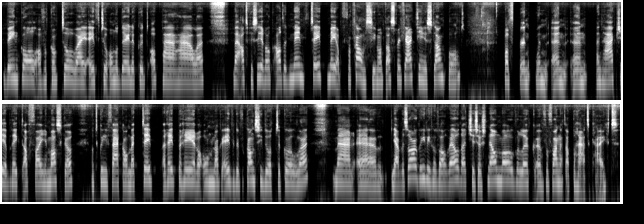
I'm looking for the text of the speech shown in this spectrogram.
winkel of een kantoor waar je eventueel onderdelen kunt ophalen. Wij adviseren ook altijd neem tape mee op vakantie. Want als er een gaatje in je slang komt, of een, een, haakje breekt af van je masker. Dat kun je vaak al met tape repareren om nog even de vakantie door te komen. Maar uh, ja, we zorgen in ieder geval wel dat je zo snel mogelijk een vervangend apparaat krijgt.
